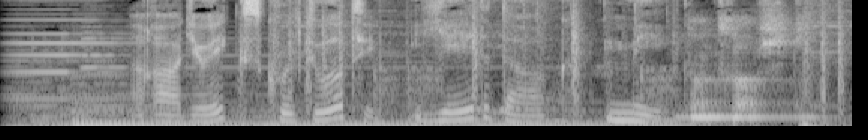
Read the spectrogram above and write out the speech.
Radio X Kulturtipp. Jeden Tag mehr. Kontrast.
